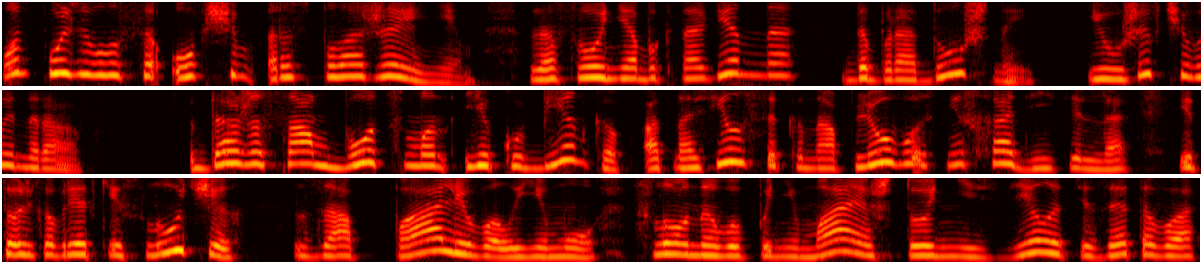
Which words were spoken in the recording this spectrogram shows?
он пользовался общим расположением за свой необыкновенно добродушный и уживчивый нрав. Даже сам боцман Якубенков относился к Коноплеву снисходительно и только в редких случаях запаливал ему, словно бы понимая, что не сделать из этого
